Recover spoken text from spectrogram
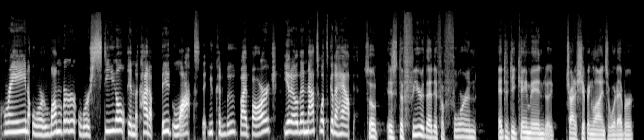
grain or lumber or steel in the kind of big locks that you can move by barge, you know, then that's what's going to happen. So is the fear that if a foreign entity came in, China shipping lines or whatever,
